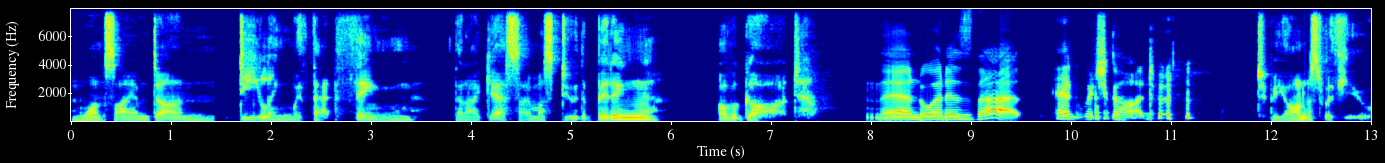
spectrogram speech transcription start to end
and once I am done dealing with that thing, then I guess I must do the bidding of a god. And what is that? And which god? To be honest with you,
